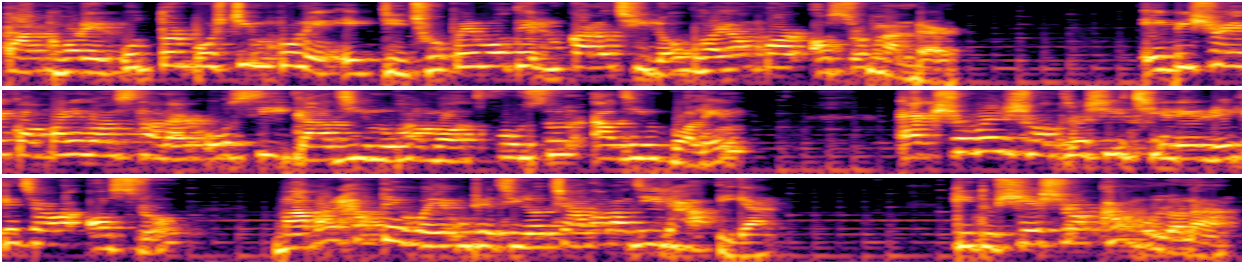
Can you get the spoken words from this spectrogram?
তার ঘরের উত্তর পশ্চিম কোণে একটি ঝোপের মধ্যে লুকানো ছিল ভয়ঙ্কর অস্ত্র ভান্ডার এই বিষয়ে কোম্পানিগঞ্জ থানার ওসি গাজী মুহাম্মদ ফজলুল আজিম বলেন, একসময়ের সন্ত্রাসী ছেলের রেখে যাওয়া অস্ত্র বাবার হাতে হয়ে উঠেছিল চাঁদাবাজির হাতিয়ার। কিন্তু শেষ রক্ষা হলো না।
